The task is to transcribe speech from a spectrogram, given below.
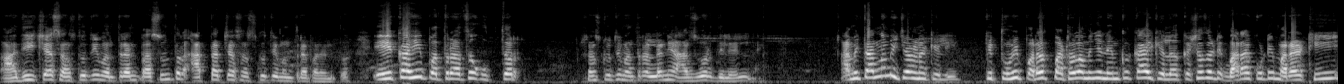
आधीच्या संस्कृती मंत्र्यांपासून तर आत्ताच्या संस्कृती मंत्र्यापर्यंत. एकाही पत्राचं उत्तर संस्कृती मंत्रालयाने आजवर दिलेलं नाही. आम्ही त्यांना विचारणा केली. की तुम्ही परत पाठवला म्हणजे नेमकं काय केलं? कशासाठी? बारा कोटी मराठी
